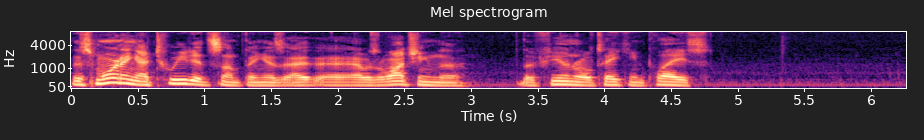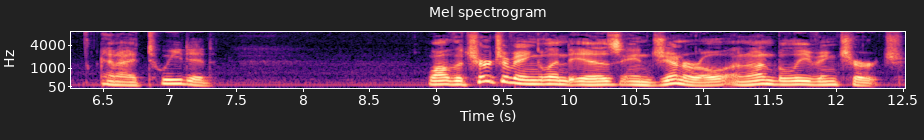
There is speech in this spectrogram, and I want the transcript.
This morning I tweeted something as I, I was watching the, the funeral taking place, and I tweeted while the Church of England is, in general, an unbelieving church,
